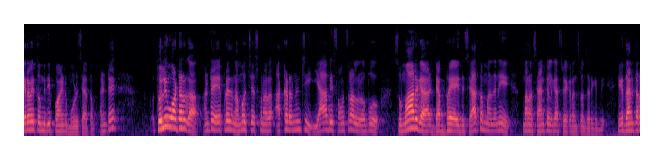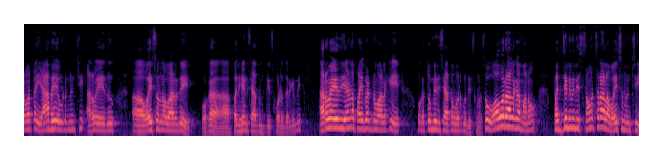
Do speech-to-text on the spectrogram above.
ఇరవై తొమ్మిది పాయింట్ మూడు శాతం. అంటే తొలి ఓటరుగా అంటే ఎప్పుడైతే నమోదు చేసుకున్నారో అక్కడ నుంచి యాభై సంవత్సరాల లోపు సుమారుగా డెబ్భై ఐదు శాతం మందిని మనం శాంపిల్గా స్వీకరించడం జరిగింది. ఇక దాని తర్వాత యాభై ఒకటి నుంచి అరవై ఐదు వయసు ఉన్న వారిది ఒక పదిహేను శాతం తీసుకోవడం జరిగింది. అరవై ఐదు ఏళ్ళ పైబడిన వాళ్ళకి ఒక తొమ్మిది శాతం వరకు తీసుకున్నాం. సో ఓవరాల్గా మనం పద్దెనిమిది సంవత్సరాల వయసు నుంచి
